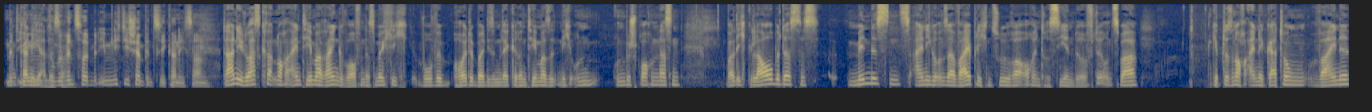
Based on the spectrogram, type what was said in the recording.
mit ihm, du gewinnst heute mit ihm nicht die Champions League, kann ich sagen. Dani, du hast gerade noch ein Thema reingeworfen. Das möchte ich, wo wir heute bei diesem leckeren Thema sind, nicht un, unbesprochen lassen, weil ich glaube, dass das mindestens einige unserer weiblichen Zuhörer auch interessieren dürfte. Und zwar gibt es noch eine Gattung Weine,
